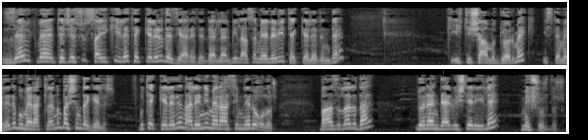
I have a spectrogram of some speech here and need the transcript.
Zevk ve tecessüs sayıkı ile tekkeleri de ziyaret ederler. Bilhassa Mevlevi tekkelerinde ki ihtişamı görmek istemeleri bu meraklarının başında gelir. Bu tekkelerin aleni merasimleri olur. Bazıları da dönen dervişleriyle meşhurdur.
